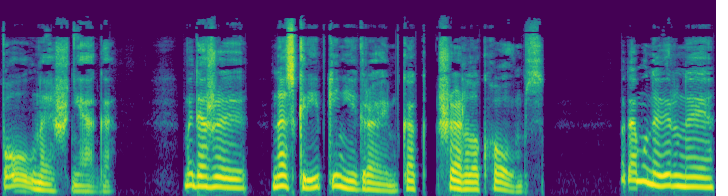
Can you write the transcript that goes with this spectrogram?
полная шняга. Мы даже на скрипке не играем, как Шерлок Холмс. Потому, наверное,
